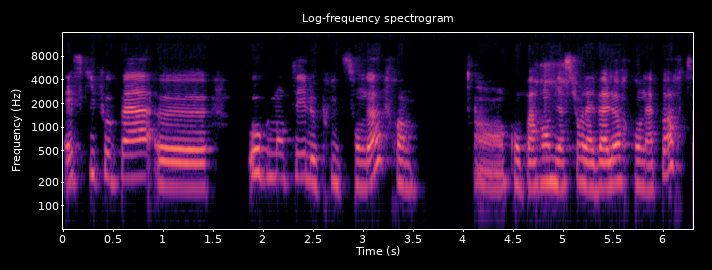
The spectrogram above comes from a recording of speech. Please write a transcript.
Est-ce qu'il ne faut pas euh, augmenter le prix de son offre? En comparant bien sûr la valeur qu'on apporte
